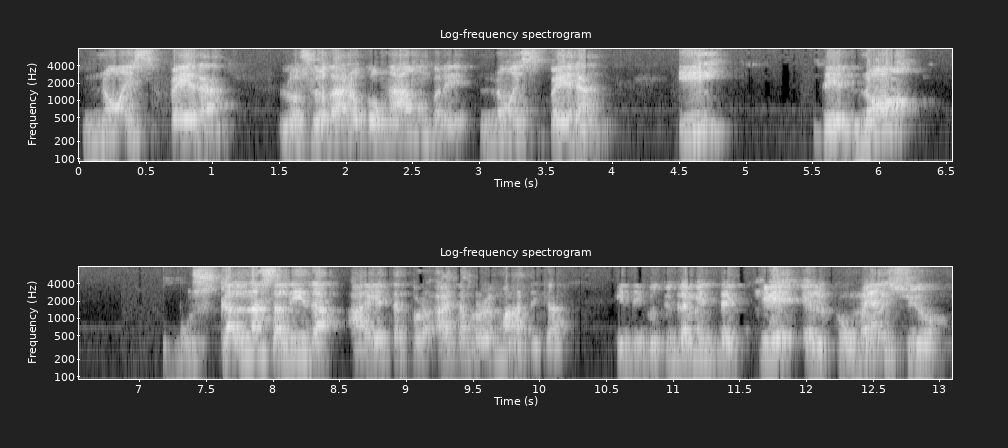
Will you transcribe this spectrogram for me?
no espera. Los ciudadanos con hambre no esperan. Y de no buscar una salida a esta, a esta problemática, indiscutiblemente que el comercio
